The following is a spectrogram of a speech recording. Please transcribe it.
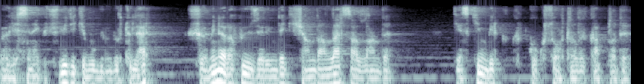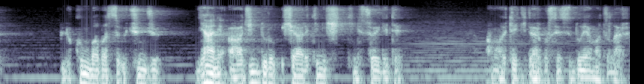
Öylesine güçlüydü ki bu gümbürtüler şömine rafı üzerindeki şamdanlar sallandı. Keskin bir kıkırt kokusu ortalığı kapladı. Luke'un babası üçüncü, yani acil durum işaretini işittiğini söyledi. Ama ötekiler bu sesi duyamadılar.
